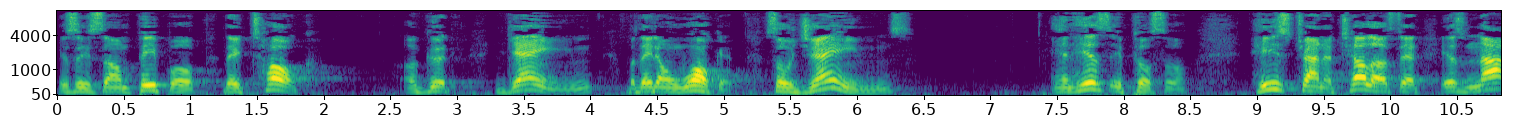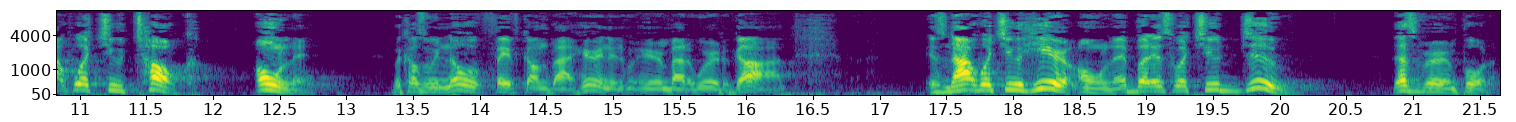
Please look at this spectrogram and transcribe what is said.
You see, some people, they talk a good game, but they don't walk it. So James, in his epistle, he's trying to tell us that it's not what you talk only, because we know faith comes by hearing and hearing by the word of God. It's not what you hear only, but it's what you do. That's very important.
